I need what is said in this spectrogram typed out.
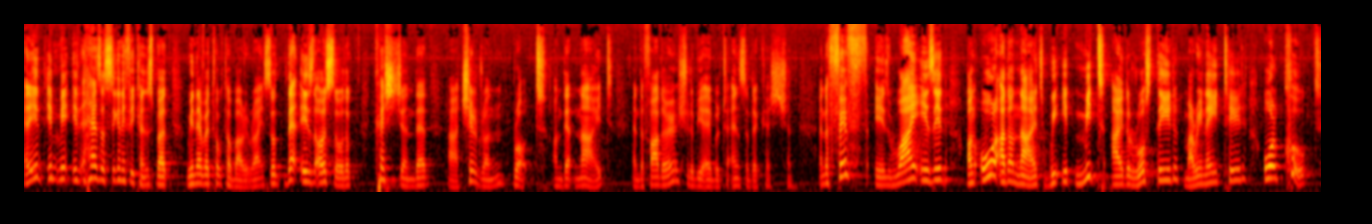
And it, it, it has a significance, but we never talked about it, right? So that is also the question that uh, children brought on that night, and the father should be able to answer the question. And the fifth is why is it on all other nights we eat meat either roasted, marinated, or cooked,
